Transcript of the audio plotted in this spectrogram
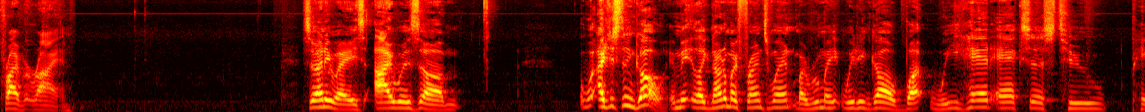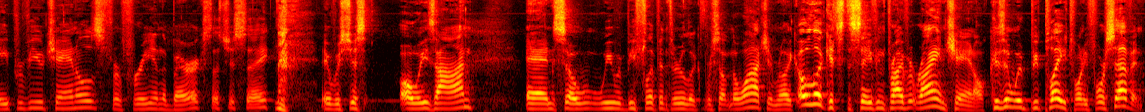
Private Ryan. So, anyways, I was um, I just didn't go. I mean, like none of my friends went. My roommate, we didn't go, but we had access to pay per view channels for free in the barracks. Let's just say it was just always on, and so we would be flipping through looking for something to watch, and we're like, "Oh, look, it's the Saving Private Ryan channel," because it would be played twenty four seven.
